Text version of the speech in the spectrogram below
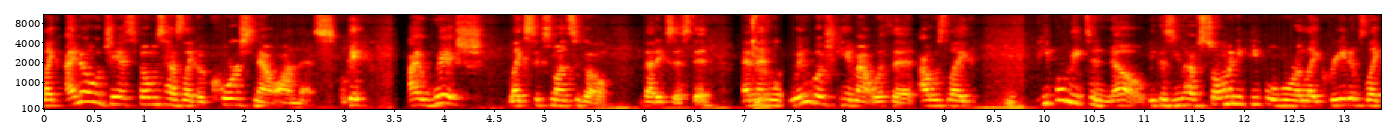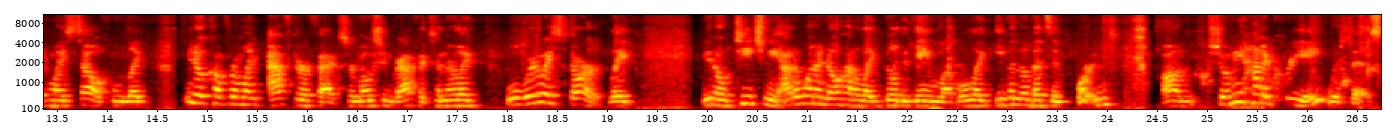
like I know JS Films has like a course now on this. Okay. I wish like six months ago that existed. And then when Winbush came out with it, I was like, people need to know because you have so many people who are like creatives like myself who like, you know, come from like After Effects or motion graphics. And they're like, well, where do I start? Like, you know, teach me. I don't want to know how to like build a game level. Like, even though that's important, um, show me how to create with this.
